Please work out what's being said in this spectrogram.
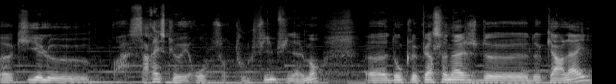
euh, qui est le... Ça reste le héros sur tout le film finalement, euh, donc le personnage de, de Carlyle.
